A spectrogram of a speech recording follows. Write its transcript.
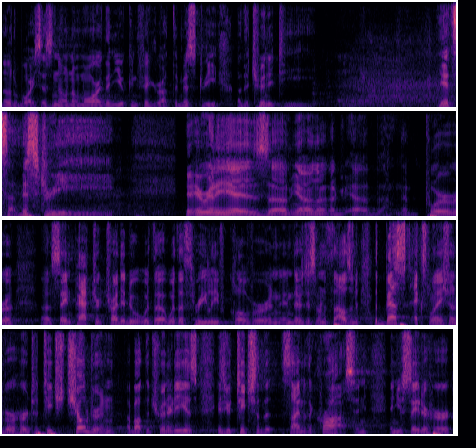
The little boy says, No, no more than you can figure out the mystery of the Trinity. it's a mystery. It really is. Uh, you know, uh, uh, poor St. Patrick tried to do it with a, with a three leaf clover, and, and there's just been a thousand. The best explanation I've ever heard to teach children about the Trinity is, is you teach them the sign of the cross, and, and you say to her,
